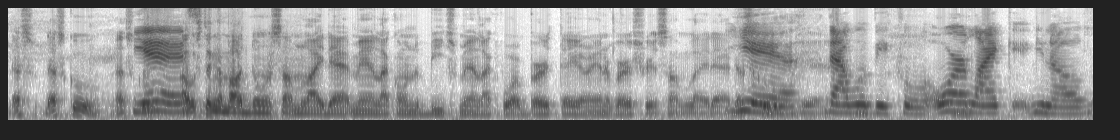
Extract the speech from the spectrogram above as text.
that's that's cool. That's cool. Yeah, I was thinking about doing something like that, man, like on the beach, man, like for a birthday or anniversary or something like that. That's yeah, cool. Yeah, that would be cool. Or like you know,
